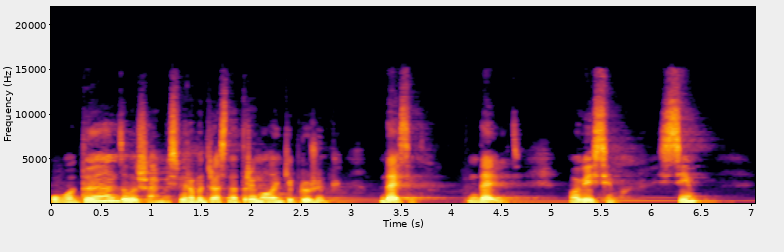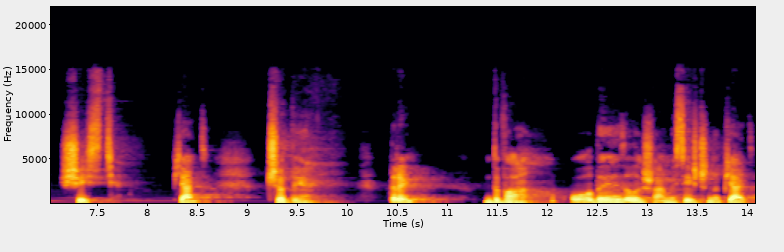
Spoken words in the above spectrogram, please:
Один. Залишаємось. Віра бедрас на три маленькі пружинки. Десять. Дев'ять. Вісім. Сім. Шість. П'ять. Чотири. Три. Два. Один. Залишаємося ще на п'ять.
